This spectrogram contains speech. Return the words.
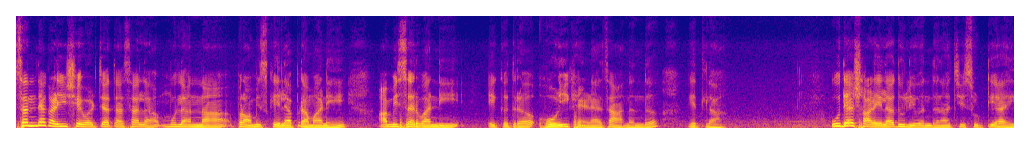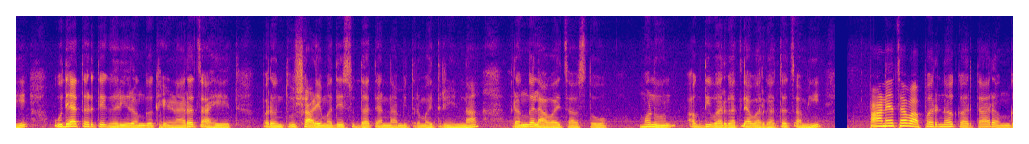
संध्याकाळी शेवटच्या तासाला मुलांना प्रॉमिस केल्याप्रमाणे आम्ही सर्वांनी एकत्र होळी खेळण्याचा आनंद घेतला. उद्या शाळेला धुलीवंदनाची सुट्टी आहे. उद्या तर ते घरी रंग खेळणारच आहेत. परंतु शाळेमध्ये सुद्धा त्यांना मित्रमैत्रिणींना रंग लावायचा असतो. म्हणून अगदी वर्गातल्या वर्गातच आम्ही पाण्याचा वापर न करता रंग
